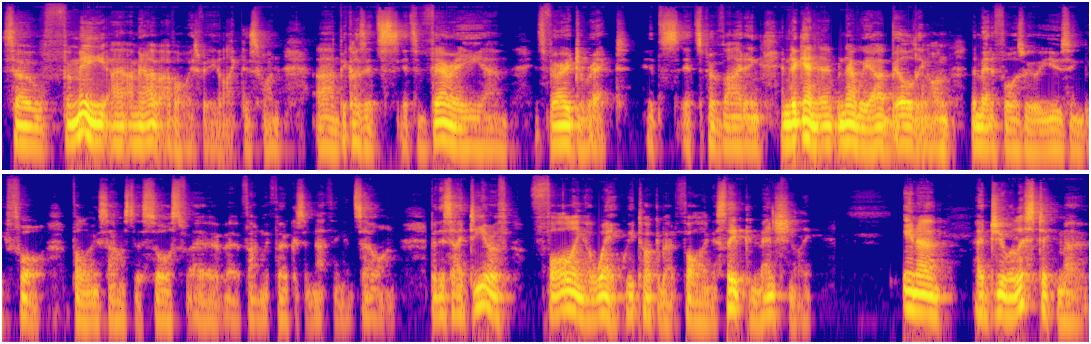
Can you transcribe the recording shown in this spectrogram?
So for me, I, I mean, I've, I've, always really liked this one uh, because it's it's very um, it's very direct. It's it's providing, and again, uh, now we are building on the metaphors we were using before, following silence to the source, uh, uh, the focus of nothing, and so on. But this idea of falling awake, we talk about falling asleep conventionally. In a, a dualistic mode,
